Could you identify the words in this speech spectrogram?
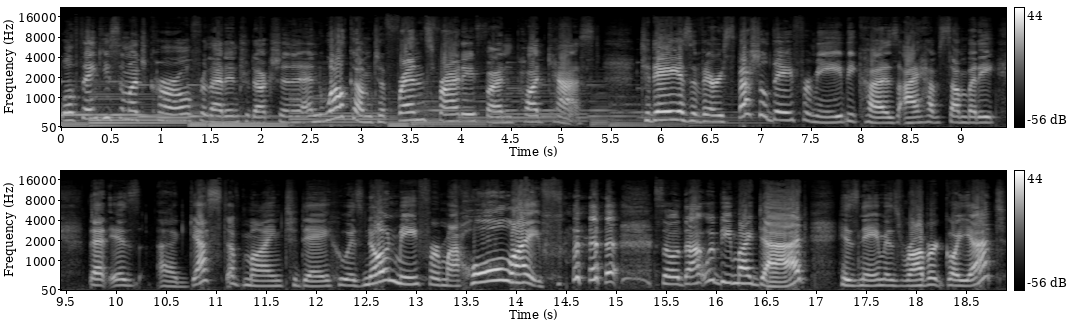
Well, thank you so much, Carl, for that introduction, and welcome to Friends Friday Fun Podcast. Today is a very special day for me because I have somebody that is a guest of mine today who has known me for my whole life. so that would be my dad. His name is Robert Goyette,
